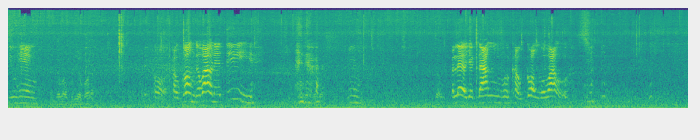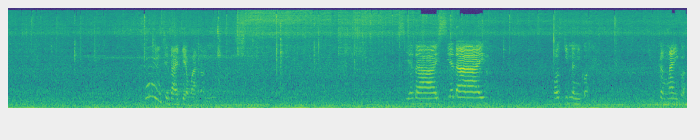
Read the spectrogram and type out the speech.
หิวแห้งเดี๋ยวเราไปเดียวพอแล้วแต่ก็เขากล้องก็ว่าวเนี่ยตีอืมเดี๋ยวไปแล้วอยากดังบ่เขากล้องบ่ว่าวอืมจะได้เกี่ยวหวานหน่อยเสียดาย เสียดายพอกินอันนี้ก่อนกินเครื่องในก่อน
